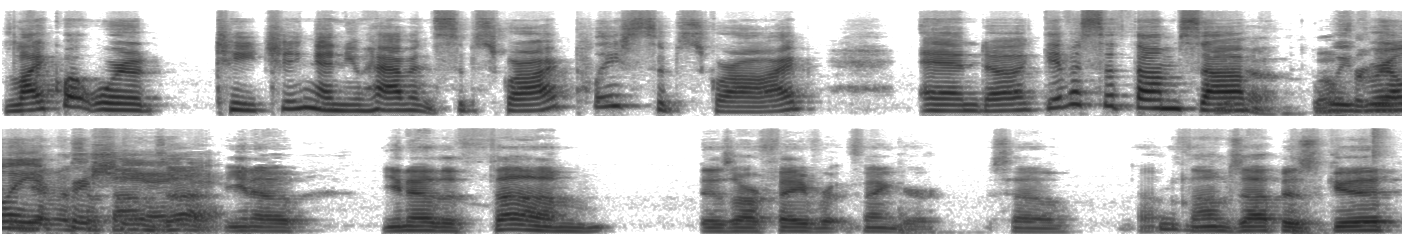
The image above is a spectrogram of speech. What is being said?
like what we're teaching and you haven't subscribed, please subscribe and uh, give us a thumbs up. Yeah, we really appreciate it. You know, you know the thumb is our favorite finger, so uh, Mm-hmm. thumbs up is good.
